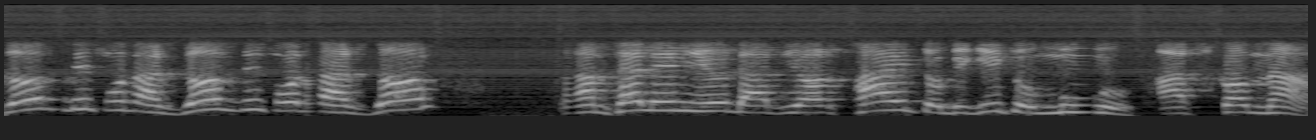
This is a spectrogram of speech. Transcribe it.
gone, this one has gone, this one has gone. I'm telling you that your time to begin to move has come now.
